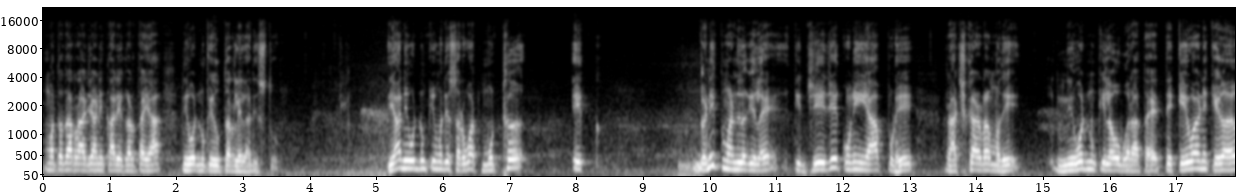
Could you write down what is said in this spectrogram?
मतदार राजा आणि कार्यकर्ता या निवडणुकीत उतरलेला दिसतो. या निवडणुकीमध्ये सर्वात मोठं एक गणित मांडलं गेलं आहे की जे जे कोणी यापुढे राजकारणामध्ये निवडणुकीला उभं राहत आहे ते केवळ आणि केवळ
